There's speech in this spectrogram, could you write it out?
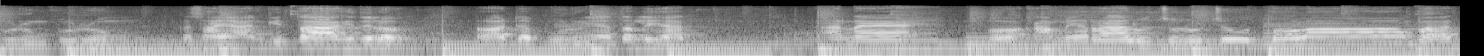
burung-burung kesayangan kita gitu loh kalau ada burung yang terlihat aneh bawa kamera lucu-lucu tolong banget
